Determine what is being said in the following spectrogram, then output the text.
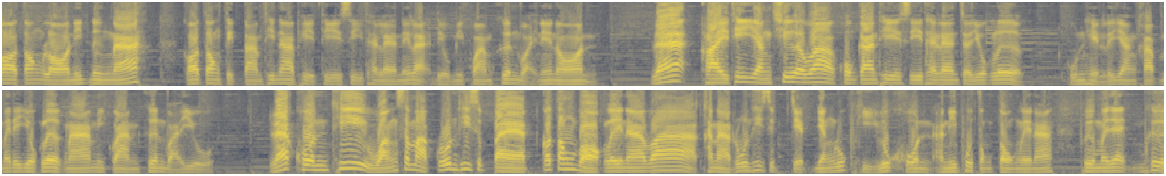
ก็ต้องรอนิดนึงนะ ก็ต้องติดตามที่หน้าเพจ TC Thailand นี่แหละ เดี๋ยวมีความเคลื่อนไหวแน่นอน และใครที่ยังเชื่อว่าโครงการ TC Thailand จะยกเลิก คุณเห็นหรือยังครับ ไม่ได้ยกเลิกนะ มีการเคลื่อนไหวอยู่ และคนที่หวังสมัครรุ่นที่ 18 ก็ต้องบอกเลยนะว่าขนาดรุ่นที่ 17 ยังลูกผีลูกคน อันนี้พูดตรงๆเลยนะ เพื่อไม่ได้เพื่อ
